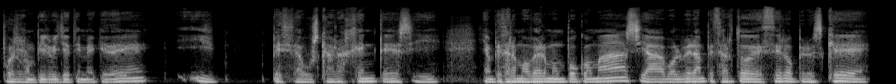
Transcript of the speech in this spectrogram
pues rompí el billete y me quedé y empecé a buscar agentes y, y a empezar a moverme un poco más y a volver a empezar todo de cero, pero es que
